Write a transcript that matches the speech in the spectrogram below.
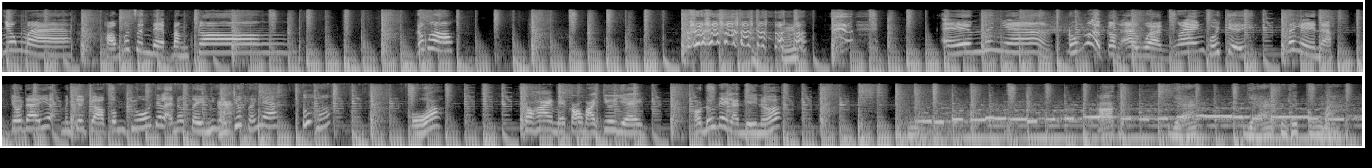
Nhưng mà Không có xinh đẹp bằng con Đúng không Em con A Hoàng ngoan của chị. Nói nghe nè Vô đây á mình chơi trò công chúa với lại nô tỳ như ngày trước nữa nha. Hả? Ủa? Sao hai mẹ con bà chưa về? Còn đứng đây làm gì nữa? Hả? Dạ Dạ xin phép ông bà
